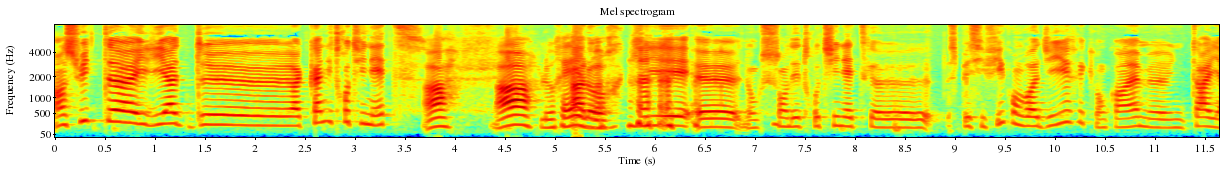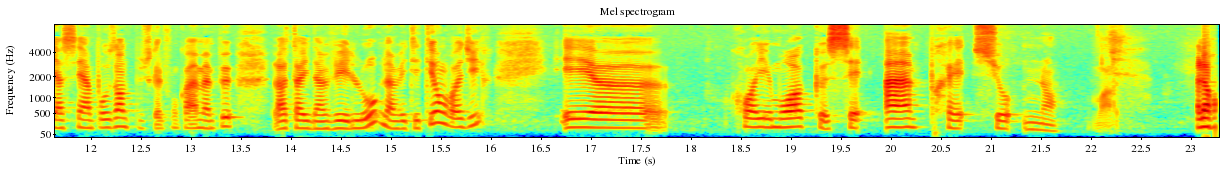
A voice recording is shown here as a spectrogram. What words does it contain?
Ensuite, euh, il y a de la canitrottinette. Ah, ah, le rêve. Alors, qui est, euh, donc, ce sont des trottinettes euh, spécifiques, on va dire, qui ont quand même euh, une taille assez imposante, puisqu'elles font quand même un peu la taille d'un vélo, d'un VTT, on va dire. Et euh, croyez-moi que c'est impressionnant. Voilà. Alors,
